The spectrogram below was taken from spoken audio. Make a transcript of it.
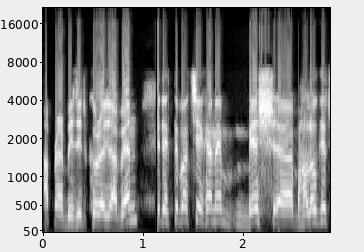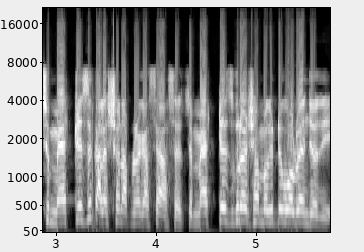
আপনারা ভিজিট করে যাবেন। দেখতে পাচ্ছি এখানে বেশ ভালো কিছু ম্যাট্রেসের কালেকশন আপনার কাছে আছে। ম্যাট্রেসগুলো সম্পর্কে একটু বলবেন যদি।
